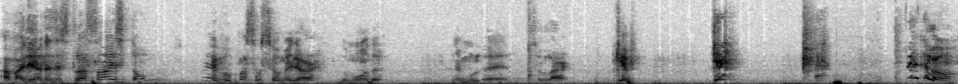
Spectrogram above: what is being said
avaliando as situações, então, é, vou passar o seu melhor do mundo no, é, no celular. Que? Que? É, é, tá bom.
